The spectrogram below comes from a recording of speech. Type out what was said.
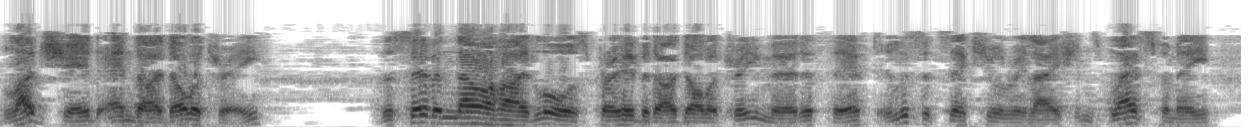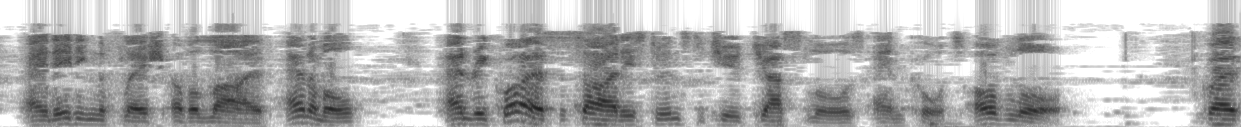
bloodshed, and idolatry. The seven Noahide laws prohibit idolatry, murder, theft, illicit sexual relations, blasphemy, and eating the flesh of a live animal, and require societies to institute just laws and courts of law. Quote,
